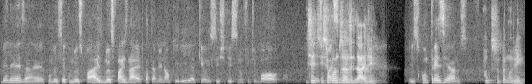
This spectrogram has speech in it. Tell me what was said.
Beleza, é, conversei com meus pais. Meus pais, na época, também não queriam que eu insistisse no futebol. Isso, isso quantos anos de idade? Isso com 13 anos. Putz, super novinho.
